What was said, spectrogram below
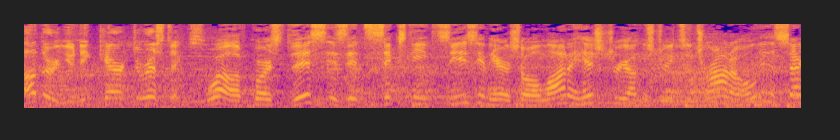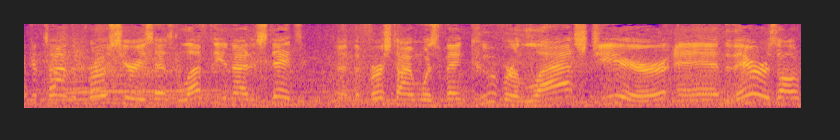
other unique characteristics. Well, of course, this is its 16th season here, so a lot of history on the streets of Toronto. Only the second time the Pro Series has left the United States, and the first time was Vancouver last year, and there is our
